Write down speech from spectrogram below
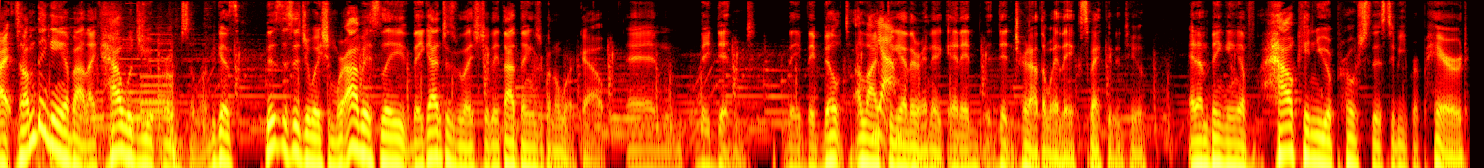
All right, so I'm thinking about like how would you approach someone because this is a situation where obviously they got into this relationship, they thought things were going to work out, and they didn't. They they built a life Yeah. together, and it and it, it didn't turn out the way they expected it to. And I'm thinking of how can you approach this to be prepared,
